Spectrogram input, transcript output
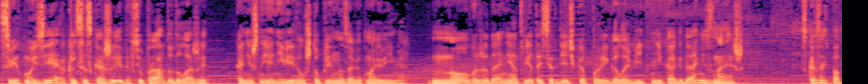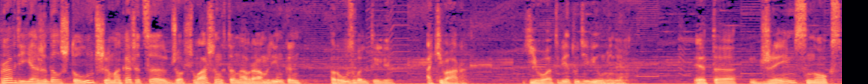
«Свет мой зеркальце, скажи, да всю правду доложи». Конечно, я не верил, что Плин назовет мое имя. Но в ожидании ответа сердечко прыгало, ведь никогда не знаешь. Сказать по правде, я ожидал, что лучшим окажется Джордж Вашингтон, Авраам Линкольн, Рузвельт или Акивара. Его ответ удивил меня – это Джеймс Нокс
